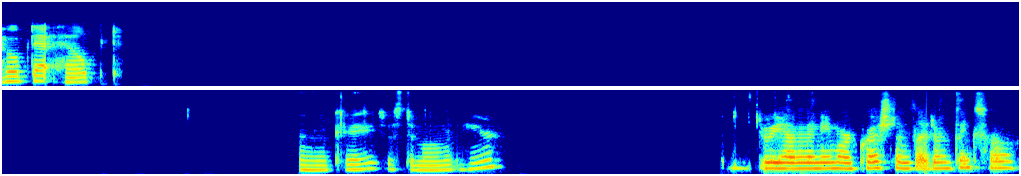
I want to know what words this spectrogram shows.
Hope that helped. Okay, just a moment here. Do we have any more questions? I don't think so.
